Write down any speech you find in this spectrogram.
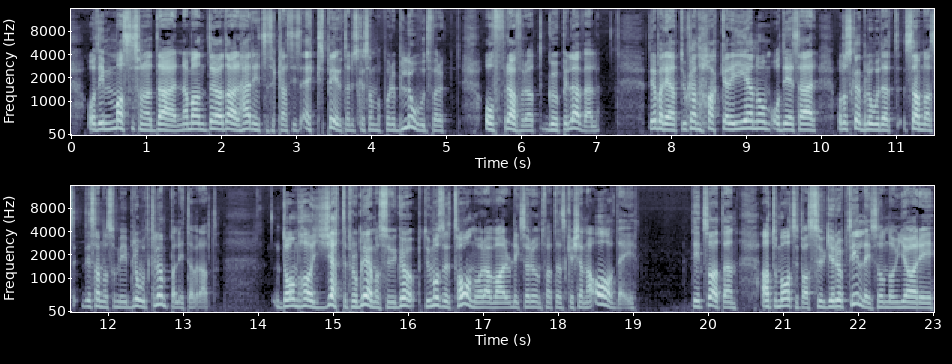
Och det är massor sådana där. När man dödar, här är det inte så klassiskt XP utan du ska samla på dig blod för att offra för att gå upp i level. Det är bara det att du kan hacka dig igenom och det är så här, och då ska blodet samlas, det samlas som i blodklumpar lite överallt. De har jätteproblem att suga upp. Du måste ta några varv liksom runt för att den ska känna av dig. Det är inte så att den automatiskt bara suger upp till dig som de gör i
